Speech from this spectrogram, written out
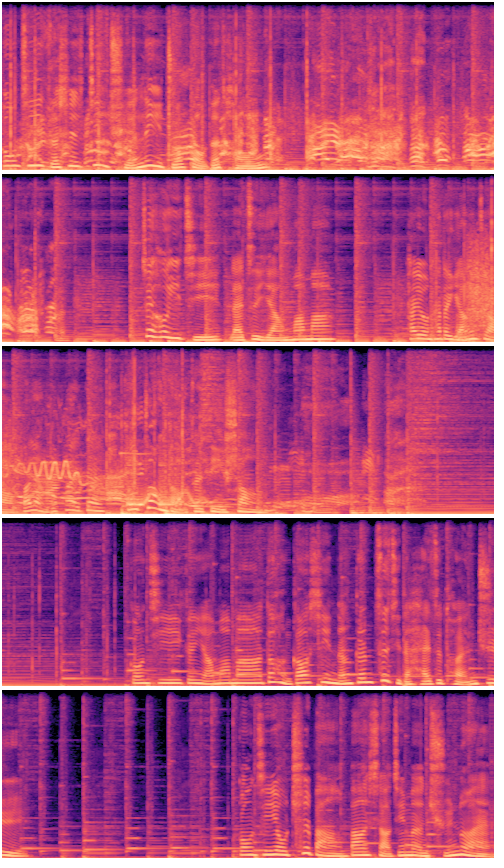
公鸡则是尽全力啄狗的头。最后一集来自羊妈妈，她用她的羊角把两个坏蛋都撞倒在地上。公鸡跟羊妈妈都很高兴能跟自己的孩子团聚。公鸡用翅膀帮小鸡们取暖，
